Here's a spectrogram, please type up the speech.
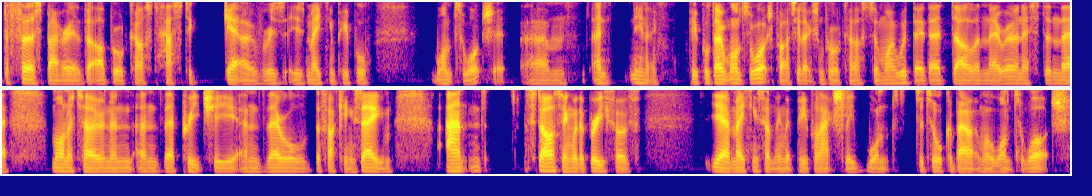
the first barrier that our broadcast has to get over is is making people want to watch it. Um, and you know, people don't want to watch party election broadcasts, and why would they? They're dull and they're earnest and they're monotone and and they're preachy and they're all the fucking same. And starting with a brief of yeah, making something that people actually want to talk about and will want to watch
